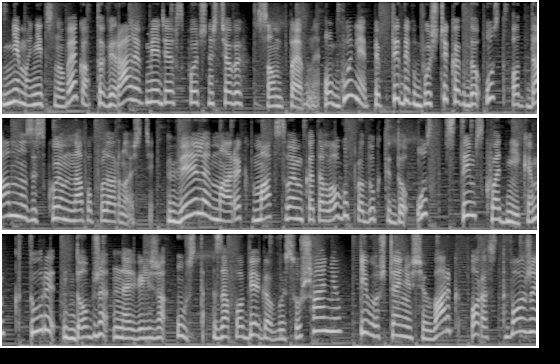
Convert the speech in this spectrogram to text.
nie ma nic nowego, to wirale w mediach społecznościowych są pewne. Ogólnie peptydy w błyszczykach do ust od dawna zyskują na popularności. Wiele marek ma w swoim katalogu produkty do ust z tym składnikiem, który dobrze nawilża usta, zapobiega wysuszaniu i łuszczeniu się warg oraz tworzy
